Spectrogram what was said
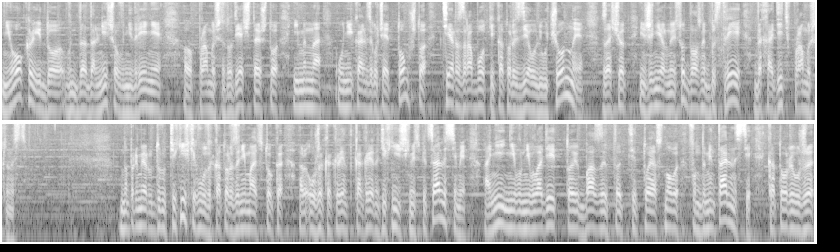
НИОКРа и до, до дальнейшего внедрения э, в промышленность. Вот я считаю, что именно уникальность заключается в том, что те разработки, которые сделали ученые за счет инженерного института, должны быстрее доходить в промышленность например, в технических вузах, которые занимаются только уже конкретно, техническими специальностями, они не, не владеют той базы, той, той основы фундаментальности, которая уже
